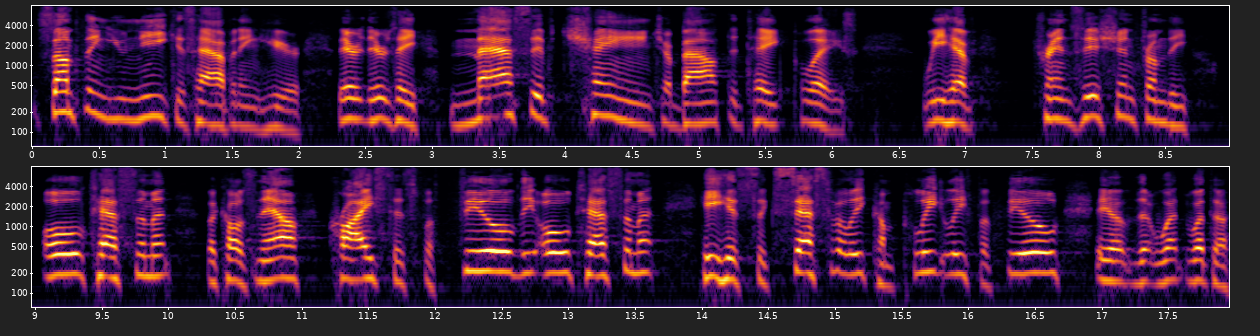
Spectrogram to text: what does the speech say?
Something unique is happening here. There, there's a massive change about to take place. We have transitioned from the Old Testament because now Christ has fulfilled the Old Testament. He has successfully, completely fulfilled you know, the, what, what the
